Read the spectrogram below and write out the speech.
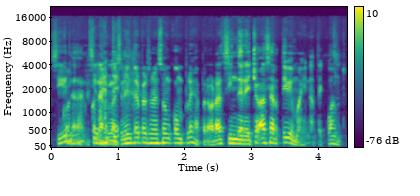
sí, Con- la- con sí, la las gente- relaciones interpersonales son complejas, pero ahora sin derecho asertivo, imagínate cuánto.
